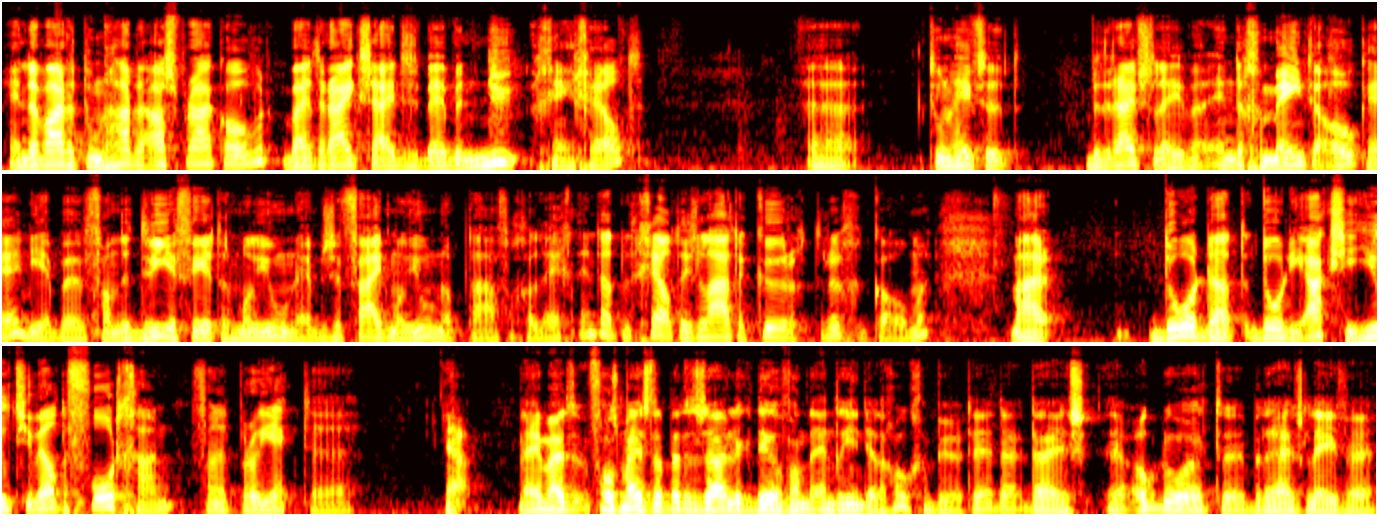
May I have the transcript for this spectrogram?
En daar waren toen harde afspraken over. Bij het Rijk zeiden ze, we hebben nu geen geld. Eh, toen heeft het bedrijfsleven en de gemeente ook, hè, die hebben van de 43 miljoen hebben ze 5 miljoen op tafel gelegd. En dat geld is later keurig teruggekomen. Maar door, dat, door die actie hield je wel de voortgang van het project. eh, Ja, nee, maar het- volgens mij is dat bij het zuidelijke deel van de N33 ook gebeurd. Hè. Daar, daar is eh, ook door het eh, bedrijfsleven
